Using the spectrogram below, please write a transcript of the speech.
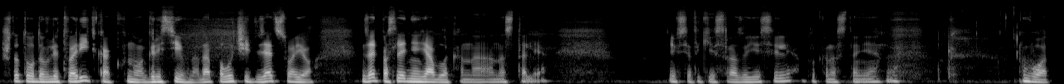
что-то удовлетворить, как, ну, агрессивно, да, получить, взять свое. Взять последнее яблоко на, на столе. И все такие сразу, есть ли яблоко на столе? Вот.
